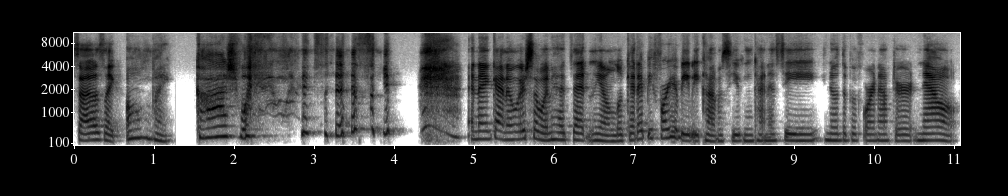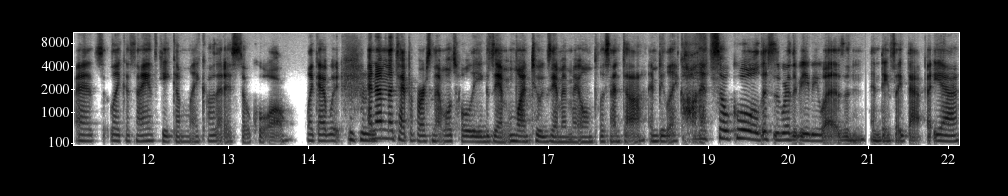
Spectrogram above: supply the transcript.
So I was like, oh my gosh, what, what is this? and I kind of wish someone had said, you know, look at it before your baby comes so you can kind of see, you know, the before and after. Now it's like a science geek. I'm like, oh, that is so cool. Like I would, mm-hmm. and I'm the type of person that will totally examine, want to examine my own placenta and be like, oh, that's so cool. This is where the baby was and, and things like that. But yeah,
